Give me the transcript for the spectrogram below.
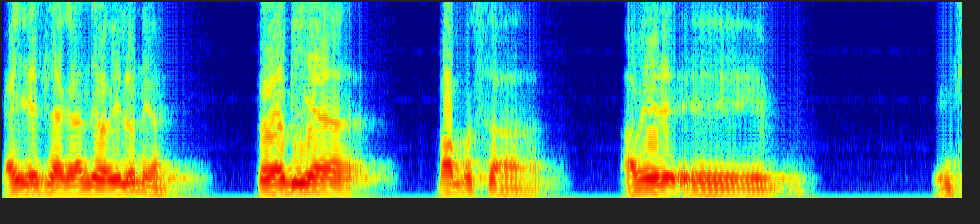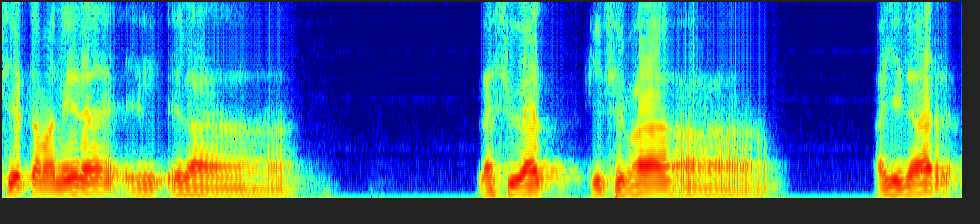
ahí es la grande Babilonia. Todavía vamos a, a ver, eh, en cierta manera, la, la ciudad que se va a, a llenar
